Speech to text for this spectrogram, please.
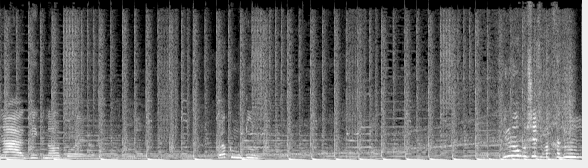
Na die kanalen beoordelen. Welke moet doen? Jullie mogen zitten wat ik ga doen.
